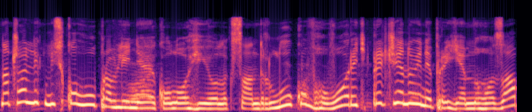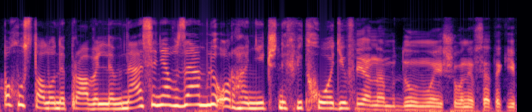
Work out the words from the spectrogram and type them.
Начальник міського управління екології Олександр Луков говорить, причиною неприємного запаху стало неправильне внесення в землю органічних відходів. Я нам думаю, що вони все-таки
